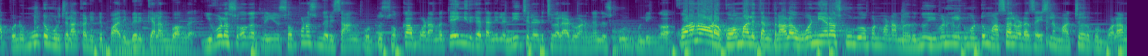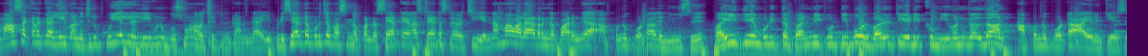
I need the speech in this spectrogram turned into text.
அப்படின்னு மூட்டை முடிச்செல்லாம் கட்டிட்டு பாதி பேர் கிளம்புவாங்க. இவ்வளவு சோகத்திலையும் சொப்பன சுந்தரி சாங் போட்டு சொக்கா போடாம தேங்கி இருக்க தண்ணியில நீச்சல் அடிச்சு விளையாடுவானுங்க இந்த ஸ்கூல் பிள்ளைங்க. கொரோனாவோட கோமாளித்தனத்தினால ஒன் இயரா ஸ்கூல் ஓப்பன் பண்ணாம இருந்தும் இவங்களுக்கு மட்டும் மசாலோட சைஸ்ல மச்சம் இருக்கும் போல. மாசக்கணக்கா லீவ் அனுப்பிச்சிட்டு புயல்ல லீவ்னு புஸ்வான வச்சுட்டு இருக்கானுங்க. இப்படி சேட்டை பிடிச்ச பசங்க பண்ற சேட்டையெல்லாம் ஸ்டேட்டஸ்ல வச்சு என்ன என்னமா விளையாடுறங்க பாருங்க அப்படின்னு போட்டா அது நியூஸ் பைத்தியம் பிடித்த பன்னி குட்டி போல் பல்ட்டி அடிக்கும் இவன்கள் தான் அப்படின்னு போட்டா ஆயிரம் கேஸ்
